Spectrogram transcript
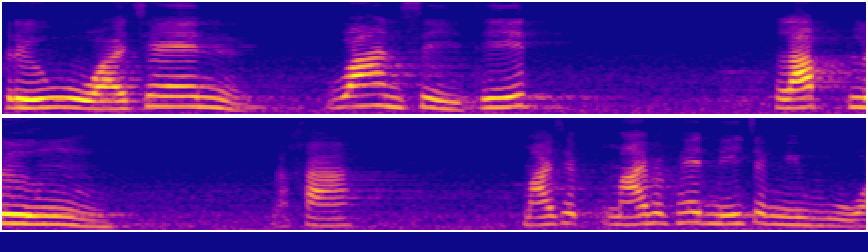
หรือหัวเช่น ว่านสี่ทิศพลับพลึง นะคะไม้ไม้ประเภทนี้จะมีหัว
